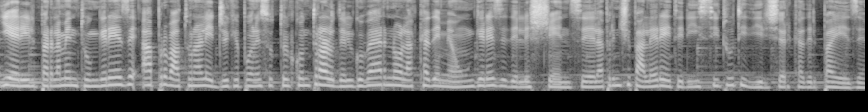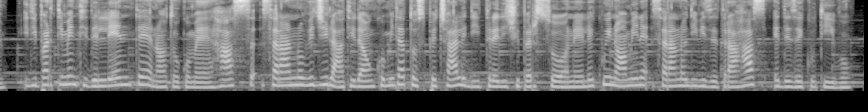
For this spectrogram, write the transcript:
Ieri il Parlamento ungherese ha approvato una legge che pone sotto il controllo del governo l'Accademia ungherese delle scienze, la principale rete di istituti di ricerca del paese. I dipartimenti dell'ente, noto come HAS, saranno vigilati da un comitato speciale di 13 persone, le cui nomine saranno divise tra HAS ed esecutivo.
